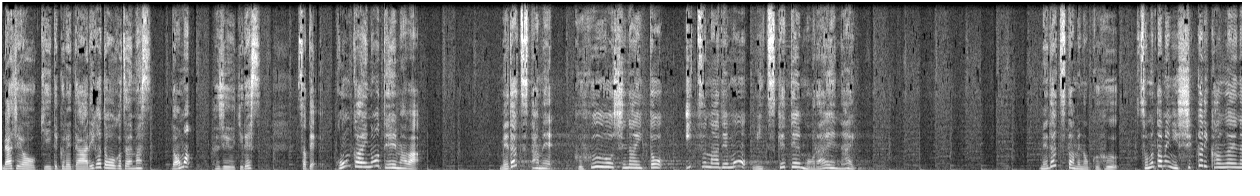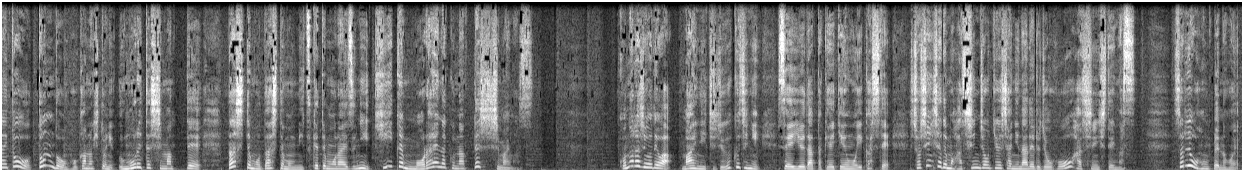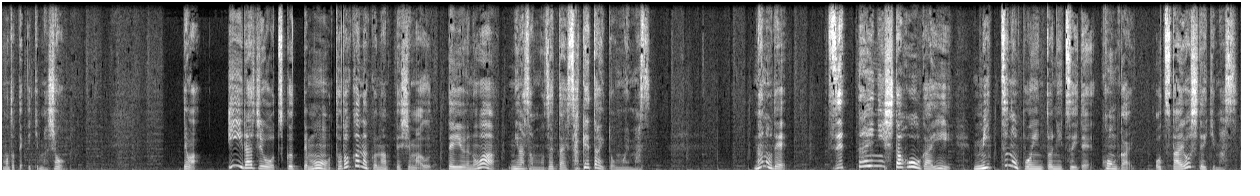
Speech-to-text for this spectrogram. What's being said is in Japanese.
ラジオを聴いてくれてありがとうございます。どうも、藤幸です。さて、今回のテーマは、目立つため工夫をしないといつまでも見つけてもらえない。目立つための工夫、そのためにしっかり考えないと、どんどん他の人に埋もれてしまって、出しても出しても見つけてもらえずに、聞いてもらえなくなってしまいます。このラジオでは毎日19時に声優だった経験を活かして初心者でも発信上級者になれる情報を発信しています。それでは本編の方へ戻っていきましょう。では、いいラジオを作っても届かなくなってしまうっていうのは皆さんも絶対避けたいと思います。なので、絶対にした方がいい3つのポイントについて今回お伝えをしていきます。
